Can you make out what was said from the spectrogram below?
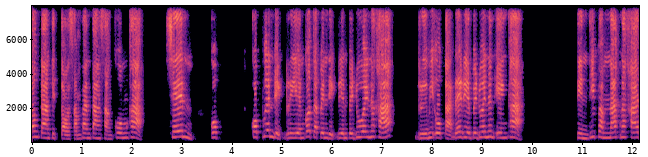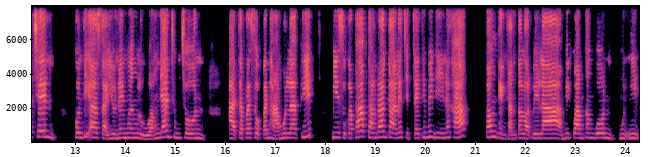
ต้องการติดต่อสัมพันธ์ทางสังคมค่ะ เช่นคบคบเพื่อนเด็กเรียนก็จะเป็นเด็กเรียนไปด้วยนะคะ หรือมีโอกาสได้เรียนไปด้วยนั่นเองค่ะถิ่นที่พำนักนะคะ เช่น คนที่อาศัยอยู่ในเมืองหลวง ย่านชุมชน อาจจะประสบปัญหามลพิษ มีสุขภาพทางร่างกายและจิตใจที่ไม่ดีนะคะ ต้องแข่งขันตลอดเวลา มีความกังวล หงุดหงิด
